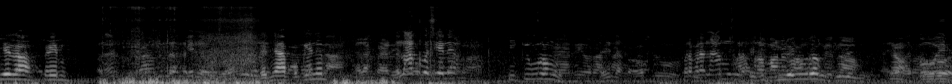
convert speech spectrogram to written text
Iya lah, Prim. Dan nyapu kene. Dan aku masih kene. Iki urung. Perkara namu. Ada di urung. Ya. Urung.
